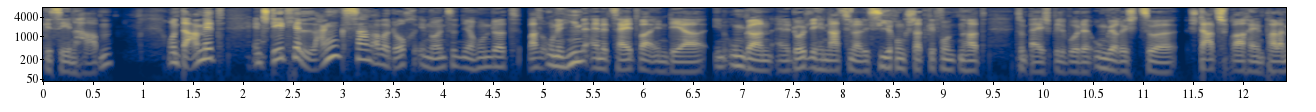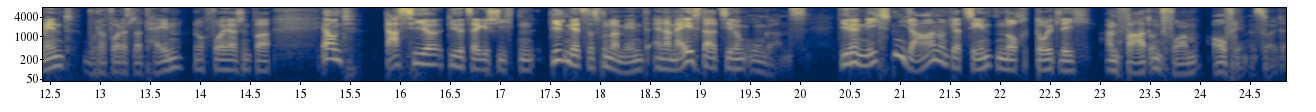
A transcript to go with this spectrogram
gesehen haben. Und damit entsteht hier langsam aber doch im 19. Jahrhundert, was ohnehin eine Zeit war, in der in Ungarn eine deutliche Nationalisierung stattgefunden hat. Zum Beispiel wurde Ungarisch zur Staatssprache im Parlament, wo davor das Latein noch vorherrschend war. Ja, und das hier, diese zwei Geschichten, bilden jetzt das Fundament einer Meistererzählung Ungarns, die in den nächsten Jahren und Jahrzehnten noch deutlich an Fahrt und Form aufnehmen sollte.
